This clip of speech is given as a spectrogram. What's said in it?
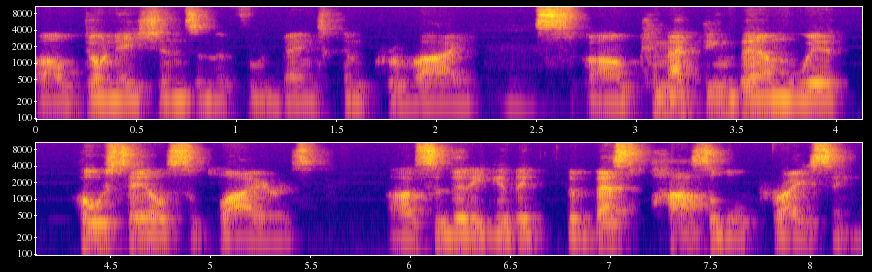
uh, donations and the food banks can provide, um, connecting them with wholesale suppliers uh, so that they get the, the best possible pricing.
